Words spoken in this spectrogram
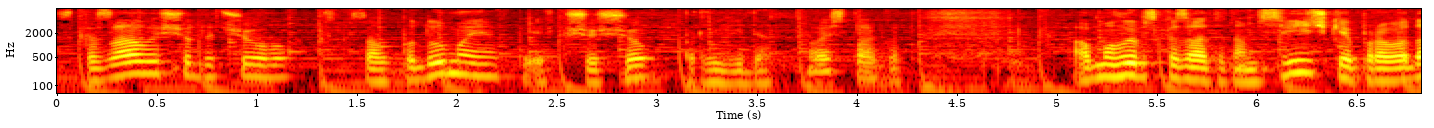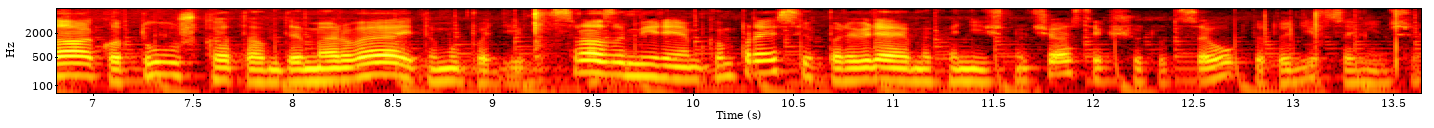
сказали що до чого. Сказав, подумає, якщо що, приїде. Ось так от. А могли б сказати там свічки, провода, котушка, там ДМРВ і тому подібне. Сразу міряємо компресію, перевіряємо механічну часть. Якщо тут все ок, то тоді все інше.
